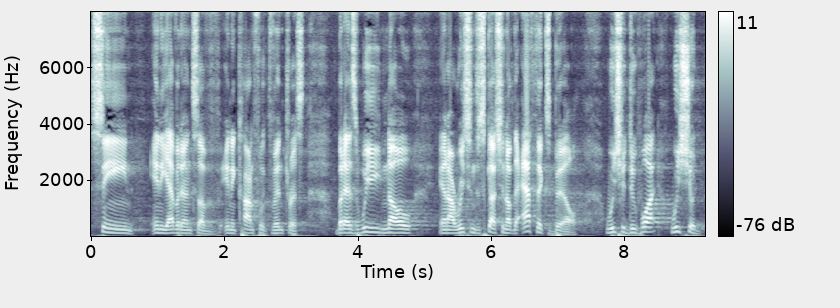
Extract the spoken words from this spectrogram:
seen any evidence of any conflict of interest. But as we know in our recent discussion of the ethics bill, we should do what? We should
